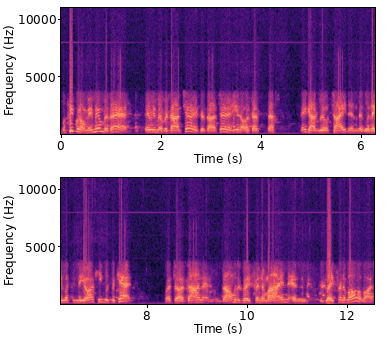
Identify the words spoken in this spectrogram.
But people don't remember that. They remember Don Cherry because Don Cherry, you know, that's that's they got real tight, and when they went to New York, he was the cat. But uh, Don and Don was a great friend of mine and a great friend of all of us.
